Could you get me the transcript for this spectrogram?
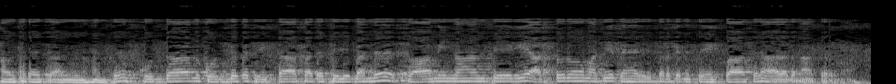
අවසරයි ස්වාමීන් වහන්සේ. කුද්දාන කුද්දක තිස්සාපද පිළිබඳ ස්වාමින් වහන්සේගේ අතුරු මතය පැහැදිලි කර දෙන තේක්වා කියලා ආරාධනා කරනවා.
